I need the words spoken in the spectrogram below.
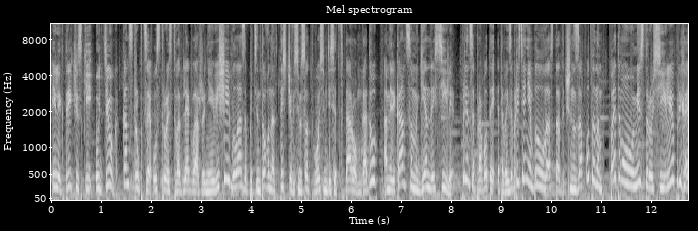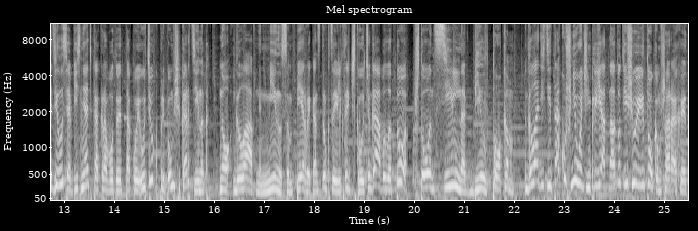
электрический утюг. Конструкция устройства для глажения вещей была запатентована в 1882 году американцем Генри Силли. Принцип работы этого изобретения был достаточно запутанным, поэтому мистеру Силли приходилось объяснять, как работает такой утюг при помощи картинок. Но главным минусом первой конструкции электрического утюга было то, что он сильно бил током. Гладить и так уж не очень приятно, а тут еще и током шарахает.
